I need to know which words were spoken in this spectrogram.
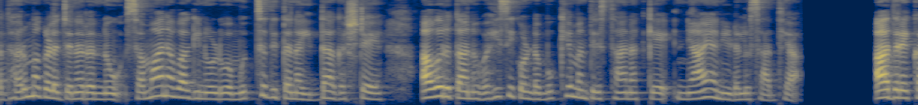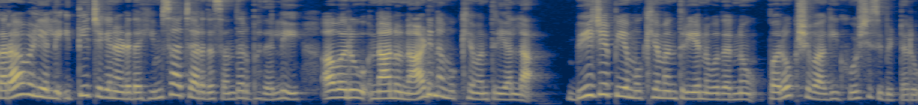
ಧರ್ಮಗಳ ಜನರನ್ನು ಸಮಾನವಾಗಿ ನೋಡುವ ಮುತ್ಸದಿತನ ಇದ್ದಾಗಷ್ಟೇ ಅವರು ತಾನು ವಹಿಸಿಕೊಂಡ ಮುಖ್ಯಮಂತ್ರಿ ಸ್ಥಾನಕ್ಕೆ ನ್ಯಾಯ ನೀಡಲು ಸಾಧ್ಯ. ಆದರೆ ಕರಾವಳಿಯಲ್ಲಿ ಇತ್ತೀಚೆಗೆ ನಡೆದ ಹಿಂಸಾಚಾರದ ಸಂದರ್ಭದಲ್ಲಿ ಅವರು ನಾನು ನಾಡಿನ ಮುಖ್ಯಮಂತ್ರಿಯಲ್ಲ, ಬಿಜೆಪಿಯ ಮುಖ್ಯಮಂತ್ರಿ ಎನ್ನುವುದನ್ನು ಪರೋಕ್ಷವಾಗಿ ಘೋಷಿಸಿಬಿಟ್ಟರು.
